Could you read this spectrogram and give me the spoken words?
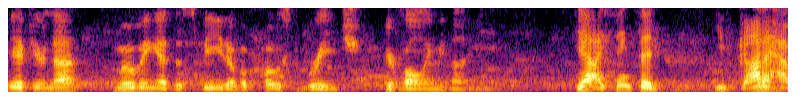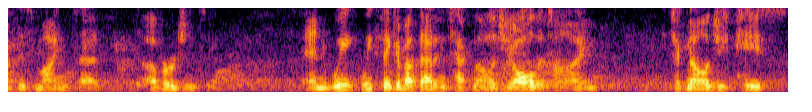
if you're not moving at the speed of a post breach, you're falling behind. Yeah, I think that you've got to have this mindset of urgency. And we, we think about that in technology all the time. Technology's pace,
